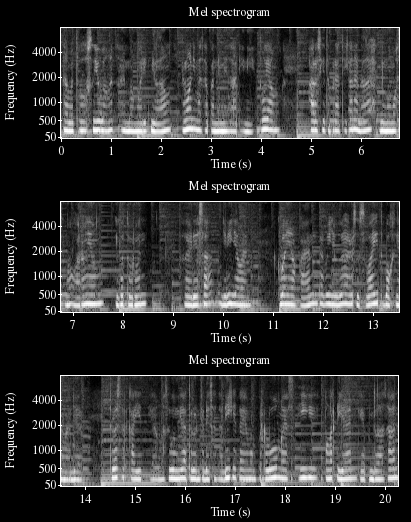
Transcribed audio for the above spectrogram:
Nah betul setuju banget sama Bang Warid bilang. Emang di masa pandemi saat ini tuh yang harus kita perhatikan adalah jumlah maksimal orang yang ikut turun ke desa. Jadi jangan kebanyakan tapi juga harus sesuai tupoksi yang ada. Terus terkait yang sebelum kita turun ke desa tadi kita emang perlu ngasih pengertian kayak penjelasan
